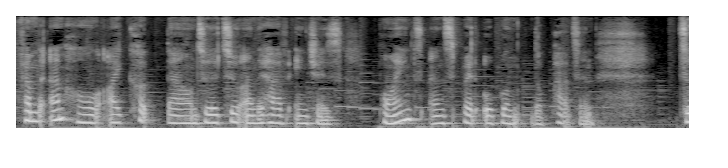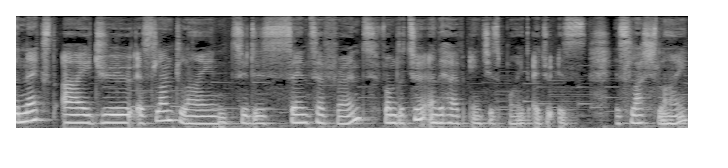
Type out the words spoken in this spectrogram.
From the armhole, I cut down to the two and a half inches point and spread open the pattern. So next I drew a slant line to the center front. From the two and a half inches point, I drew a, a slash line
